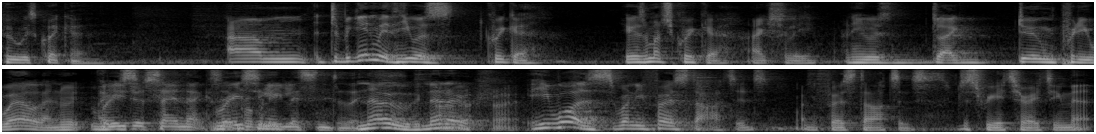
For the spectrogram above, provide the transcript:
Who was quicker? Um, to begin with, he was quicker. He was much quicker, actually, and he was like doing pretty well. And Are you just saying that 'cause they probably listen to this? No, no, no. Oh, right, right. He was when he first started. When he first started, just reiterating that.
